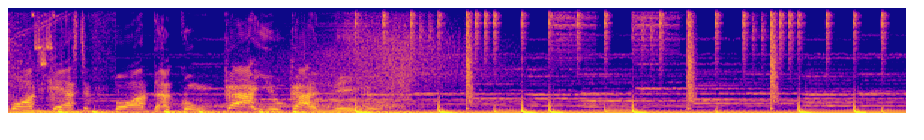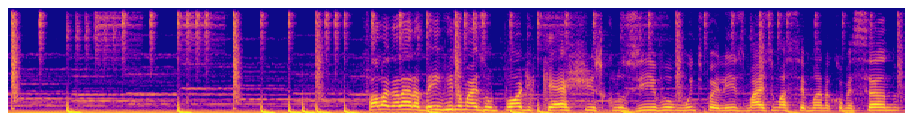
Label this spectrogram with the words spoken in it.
podcast foda com Caio Carneiro. Fala galera, bem-vindo mais um podcast exclusivo. Muito feliz, mais uma semana começando.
